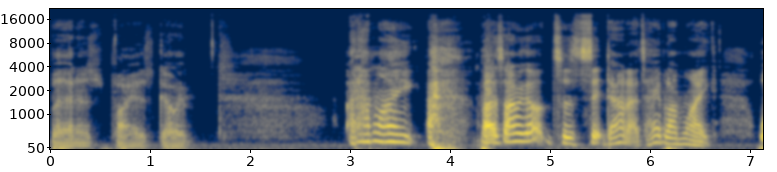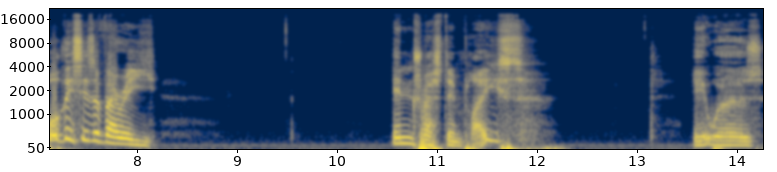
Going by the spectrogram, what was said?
burners fires going. And I'm like by the time we got to sit down at a table, I'm like, well, this is a very interesting place. It was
